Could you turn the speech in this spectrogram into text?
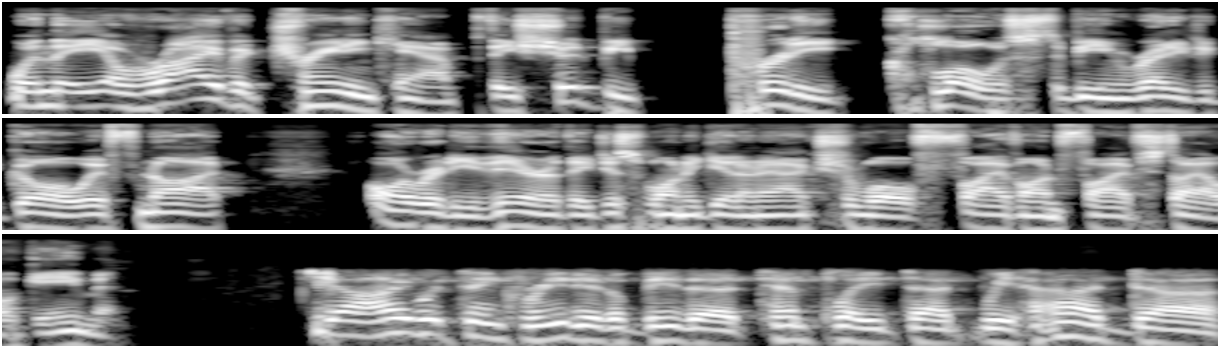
when they arrive at training camp, they should be pretty close to being ready to go, if not already there. They just want to get an actual five on five style game in. Yeah, I would think, Reed, it'll be the template that we had uh,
